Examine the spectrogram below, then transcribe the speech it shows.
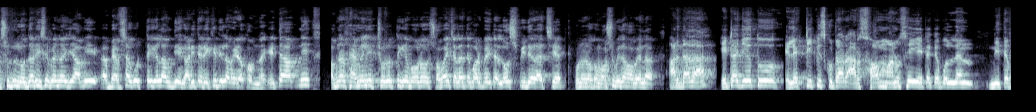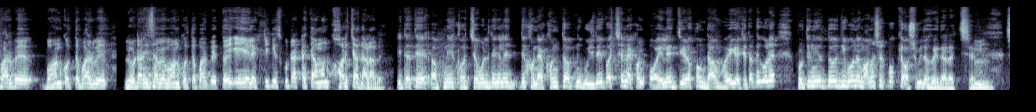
শুধু লোদার হিসেবে নয় যে আমি ব্যবসা করতে গেলাম, দিয়ে গাড়িটা রেখে দিলাম, এরকম নয়। এটা আপনি আপনার ফ্যামিলির ছোট থেকে বড় সবাই চালাতে পারবে এটা লো স্পিডের আছে কোনো রকম অসুবিধা হবে না। আর দাদা এটা যেহেতু ইলেকট্রিক স্কুটার আর সব মানুষই এটাকে বললেন নিতে পারবে বহন করতে পারবে লোডার হিসাবে বহন করতে পারবে তো এই ইলেকট্রিক স্কুটারটা কেমন খরচা দাঁড়াবে? এটাতে আপনি খরচা বলতে গেলে দেখুন এখন তো আপনি বুঝতেই পারছেন এখন অয়েলের যেরকম দাম হয়ে গেছে তাতে করে প্রতিনিয়ত জীবনে মানুষের পক্ষে অসুবিধা হয়ে দাঁড়াচ্ছে।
